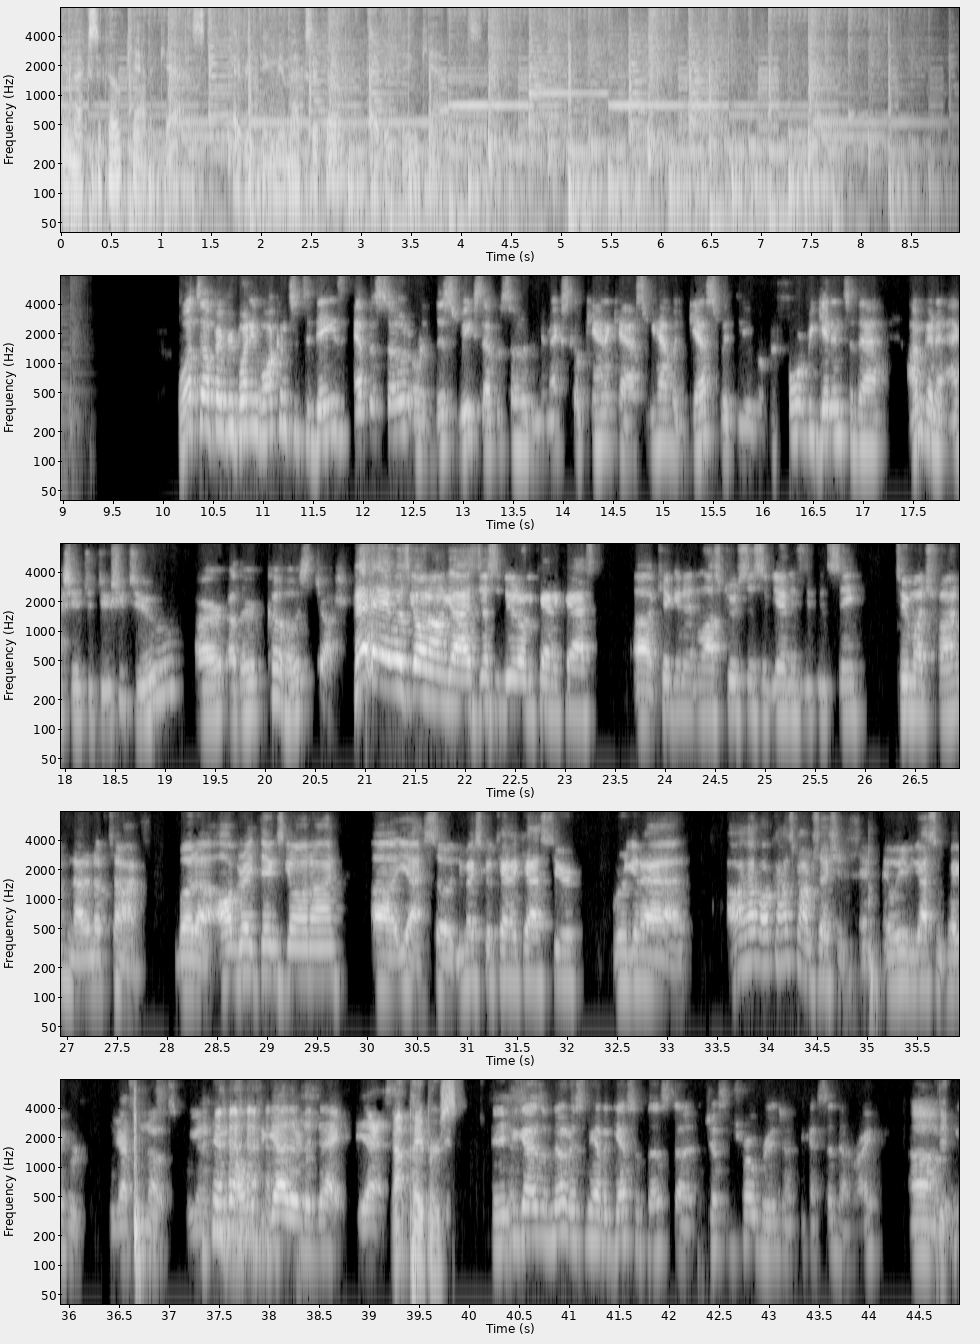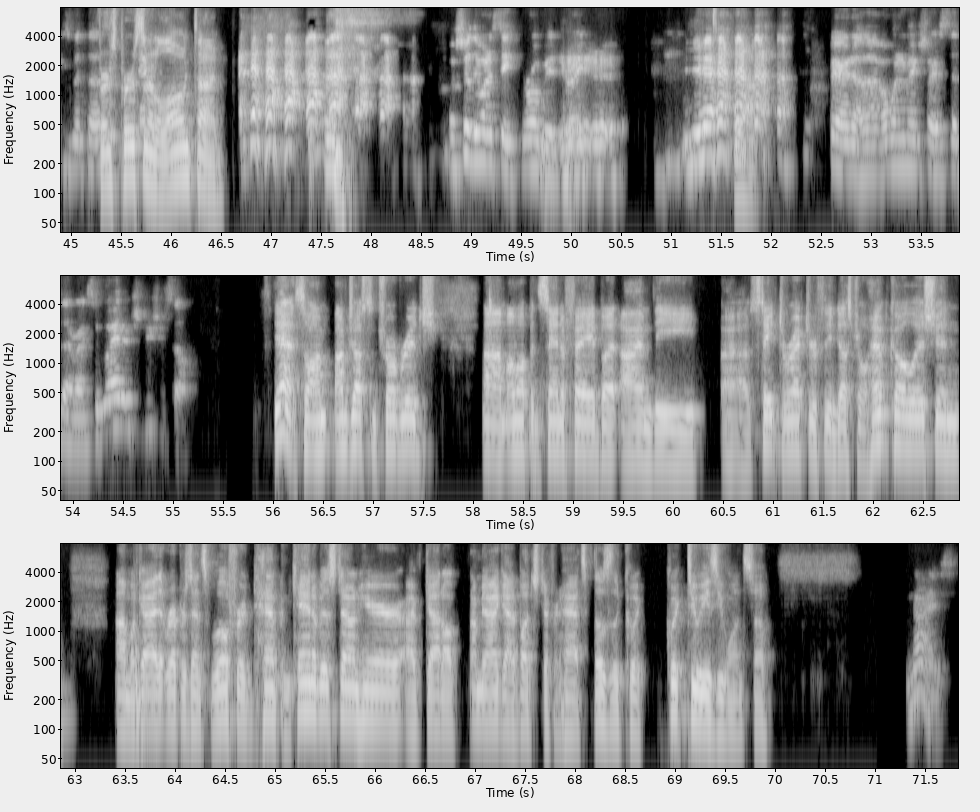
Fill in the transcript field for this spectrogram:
New Mexico CannaCast. Everything New Mexico, everything cannabis. What's up, everybody? Welcome to today's episode or this week's episode of the New Mexico CannaCast. We have a guest with you, but before we get into that, I'm going to actually introduce you to our other co-host, Josh. Hey, what's going on, guys? Just a dude on the CannaCast, uh, kicking it in Las Cruces again, as you can see. Too much fun, not enough time. But uh, all great things going on. Uh, yeah, so New Mexico CannaCast here. We're gonna, I'll have all kinds of conversation, and, and we even got some paper. We got some notes. We're gonna hold it together today. Yes. Got papers. And if you guys have noticed, we have a guest with us, uh, Justin Trowbridge. I think I said that right. Um, he's with us. First person in a long time. I'm sure they want to say Throwbridge, right? Yeah. Yeah. Fair enough. I, I want to make sure I said that right. So go ahead and introduce yourself. Yeah, so I'm I'm Justin Trowbridge. Um, I'm up in Santa Fe, but I'm the uh, state director for the Industrial Hemp Coalition. I'm a guy that represents Wilfred Hemp and Cannabis down here. I've got all. I mean, I got a bunch of different hats. But those are the quick, quick, two easy ones. So Nice.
